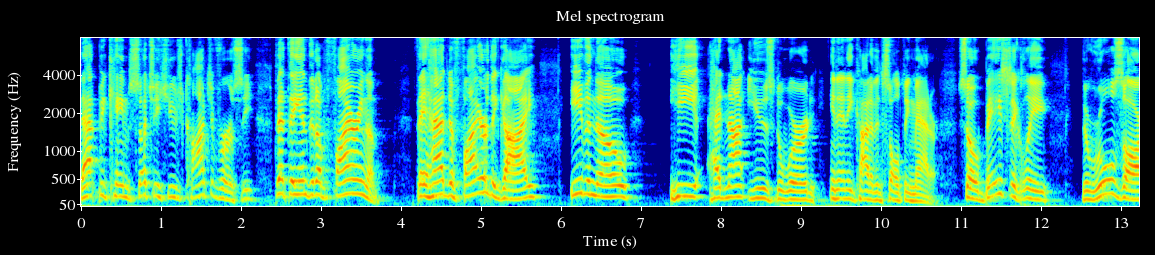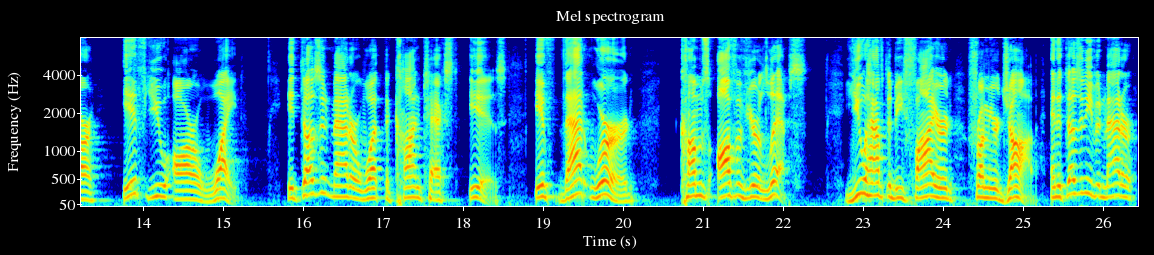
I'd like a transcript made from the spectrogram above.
that became such a huge controversy that they ended up firing him. They had to fire the guy, even though he had not used the word in any kind of insulting manner. So basically, the rules are if you are white, it doesn't matter what the context is. If that word comes off of your lips, you have to be fired from your job. And it doesn't even matter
